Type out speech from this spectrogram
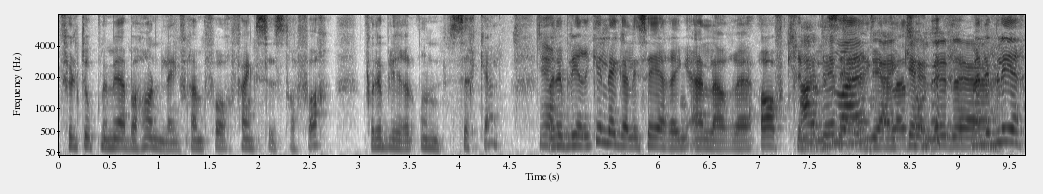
fulgt opp med mer behandling fremfor fengselsstraffer. For det blir en ond sirkel. Ja. Men det blir ikke legalisering eller eh, avkriminalisering. Nei, det eller sånn. heller, det- Men det blir,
